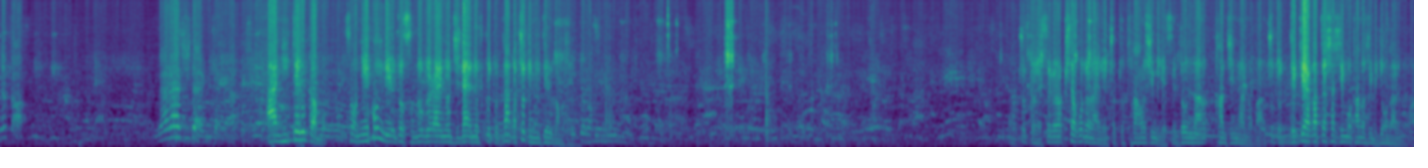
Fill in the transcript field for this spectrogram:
なんか奈良時代みたいな。あ似てるかも。そう日本でいうとそのぐらいの時代の服となんかちょっと似てるかもしれないちょっとねそれは着たことないのでちょっと楽しみですね。どんな感じになるのか。ちょっと出来上がった写真も楽しみどうなるのか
